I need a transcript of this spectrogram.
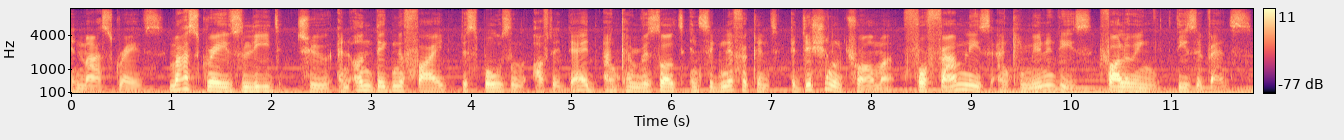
in mass graves? Mass graves lead to an undignified disposal of the dead and can result in significant additional trauma for families and communities following these events.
